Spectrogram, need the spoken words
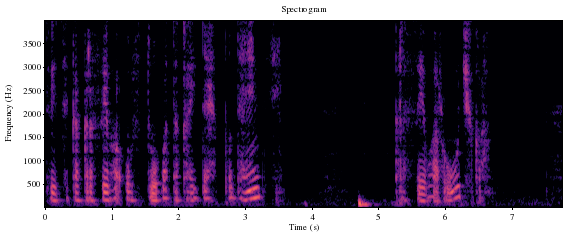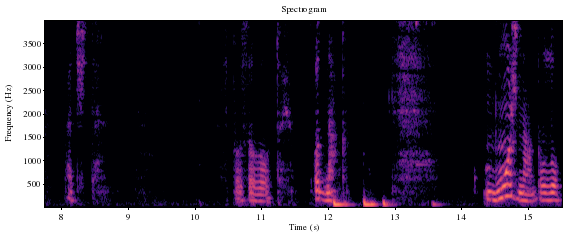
дивіться, яка красива оздоба така йде по денці. Красива ручка. Бачите, з позолотою. Однак можна було б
